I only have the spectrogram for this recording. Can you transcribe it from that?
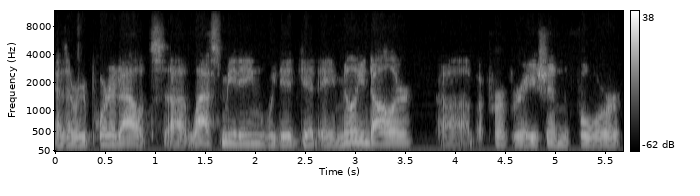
As I reported out uh, last meeting, we did get a million dollar uh, appropriation for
